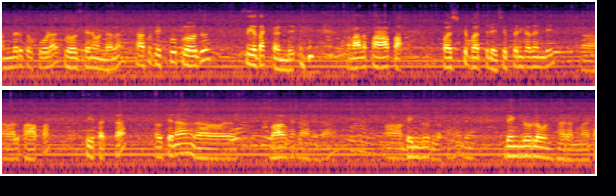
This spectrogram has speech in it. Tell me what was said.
అందరితో కూడా క్లోజ్గానే ఉండాలి? కాకపోతే ఎక్కువ క్లోజ్ సీతక్క అండి. వాళ్ళ పాప. ఫస్ట్ బర్త్డే చెప్పాను కదండి. వాళ్ళ పాప సీతక్క. ఓకేనా? బావగారు రాలేదా? బెంగళూరులో బెంగళూరులో ఉంటున్నారనమాట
